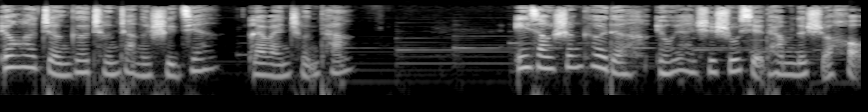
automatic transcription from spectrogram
用了整个成长的时间来完成它。印象深刻的永远是书写他们的时候，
